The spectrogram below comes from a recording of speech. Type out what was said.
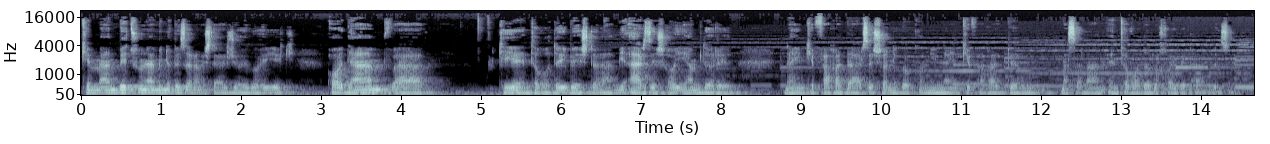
که من بتونم اینو بذارمش در جایگاه یک آدم و که یه انتقادایی بهش دارم یه ارزش هم داره. نه اینکه فقط به ارزش ها نگاه کنی نه اینکه فقط به اون مثلا انتقادا بخوای بپردازی.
